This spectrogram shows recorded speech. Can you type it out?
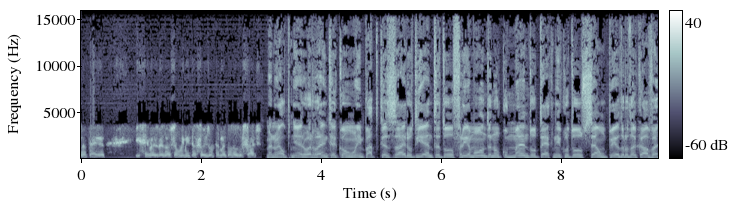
na terra e saber das nossas limitações relativamente aos adversários. Manuel Pinheiro arranca com um empate caseiro diante do Friamonde no comando técnico do São Pedro da Cova,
